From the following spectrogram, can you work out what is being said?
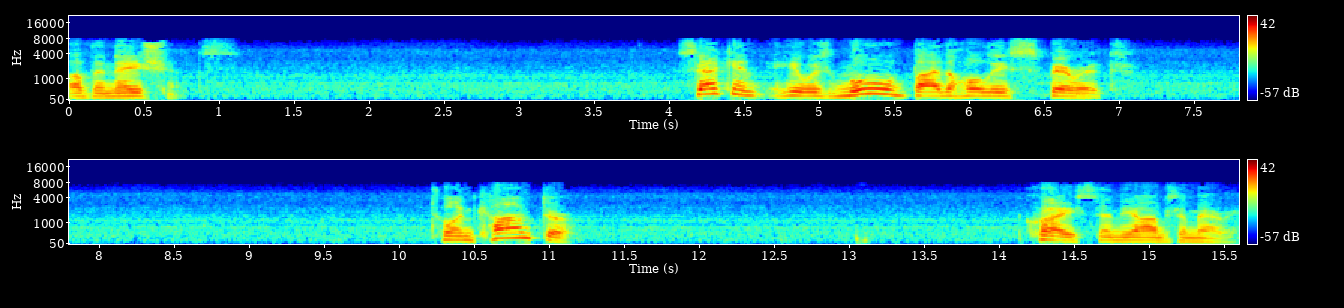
of the nations. Second, he was moved by the Holy Spirit to encounter Christ in the arms of Mary.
